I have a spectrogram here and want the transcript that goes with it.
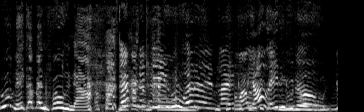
Ooh, makeup and phone. Ah. Of course, makeup and Definitely, phone. who wouldn't? Like, Why would y'all you take ladies know. noodles?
